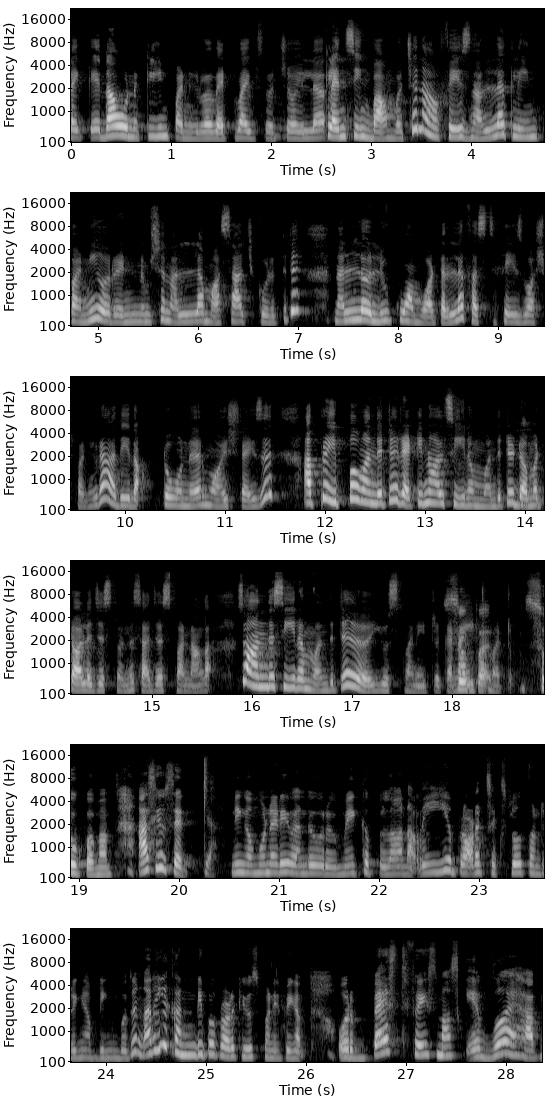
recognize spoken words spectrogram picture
லைக் ஏதாவது ஒன்று க்ளீன் பண்ணிடுவேன் வெட் வைப்ஸ் வச்சோ இல்லை கிளென்சிங் பாம் வச்சு நான் ஃபேஸ் நல்லா க்ளீன் பண்ணி ஒரு ரெண்டு நிமிஷம் நல்லா மசாஜ் கொடுத்துட்டு நல்ல லியூக் வார்ம் வாட்டரில் ஃபஸ்ட்டு ஃபேஸ் வாஷ் பண்ணிவிடுவேன் அதே தான் டோனர் மாய்ஸ்சரைசர் அப்புறம் இப்போ வந்துட்டு ரெட்டினால் சீரம் சீரம் வந்துட்டு டெர்மட்டாலஜிஸ்ட் வந்து சஜஸ்ட் பண்ணாங்க. ஸோ அந்த சீரம் வந்துட்டு யூஸ் பண்ணிட்டு இருக்கேன். நைட் மட்டும். Super ma'am as you said நீங்க முன்னாடியே வந்து ஒரு மேக்கப்லாம் நிறைய ப்ராடக்ட்ஸ் எக்ஸ்ப்ளோர் பண்றீங்க அப்படிங்கும்போது நிறைய கண்டிப்பா ப்ராடக்ட் யூஸ் பண்ணிருப்பீங்க ஒரு best face mask ever I have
